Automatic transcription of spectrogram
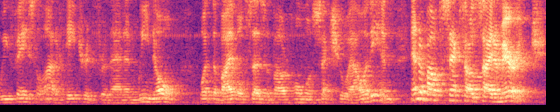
we face a lot of hatred for that, and we know what the Bible says about homosexuality and, and about sex outside of marriage.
